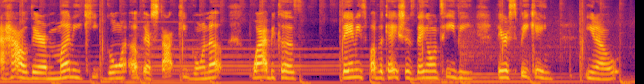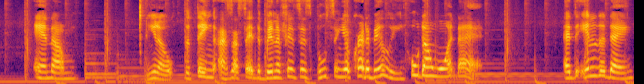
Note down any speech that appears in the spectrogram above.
and how their money keep going up, their stock keep going up. Why? Because they in these publications, they on TV, they're speaking, you know, and um you know, the thing, as I said, the benefits is boosting your credibility. Who don't want that? At the end of the day,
